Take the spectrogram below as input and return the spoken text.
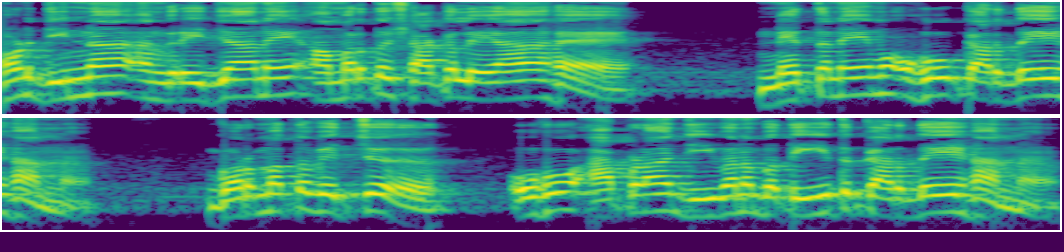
ਹੁਣ ਜਿਨ੍ਹਾਂ ਅੰਗਰੇਜ਼ਾਂ ਨੇ ਅੰਮ੍ਰਿਤ ਛਕ ਲਿਆ ਹੈ, ਨਿਤਨੇਮ ਉਹ ਕਰਦੇ ਹਨ। ਗੁਰਮਤ ਵਿੱਚ ਉਹ ਆਪਣਾ ਜੀਵਨ ਬਤੀਤ ਕਰਦੇ ਹਨ।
